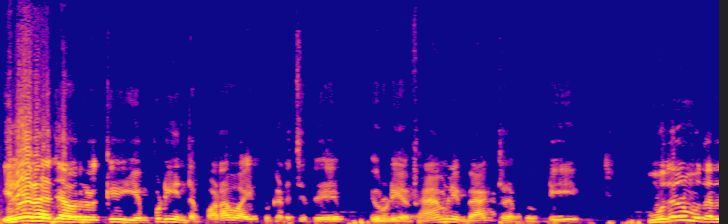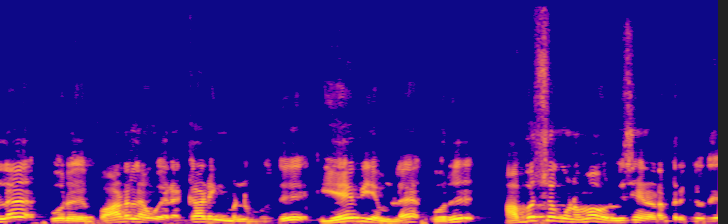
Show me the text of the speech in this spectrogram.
இளையராஜா அவர்களுக்கு எப்படி இந்த பட வாய்ப்பு கிடைச்சது? இவருடைய ஃபேமிலி பேக்ட்ராப் எப்படி? முதல் முதல்ல ஒரு பாடல் அவங்க ரெக்கார்டிங் பண்ணும்போது ஏவிஎம்ல ஒரு அபசகுணமா ஒரு விஷயம் நடந்திருக்குது.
